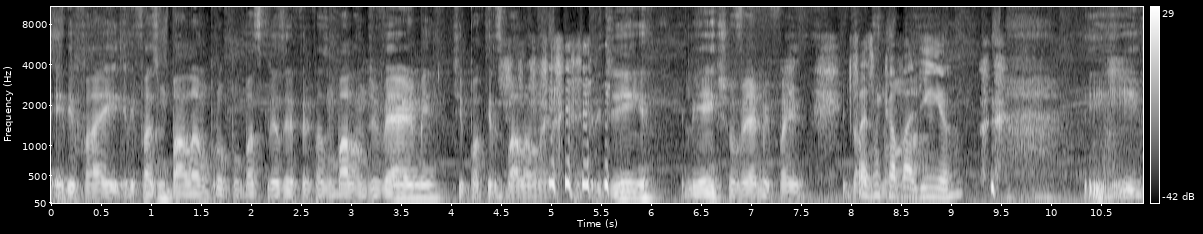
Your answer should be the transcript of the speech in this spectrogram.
ele vai, ele faz um balão para umas crianças, ele faz um balão de verme, tipo aqueles balão né, compridinho, ele enche o verme faz, faz um, cavalinho. E, e,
